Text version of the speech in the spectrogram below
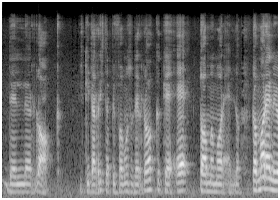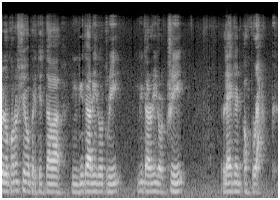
del rock, il chitarrista più famoso del rock che è Tom Morello. Tom Morello io lo conoscevo perché stava in Guitar Hero 3 Guitar Hero 3 Legend of Rock.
